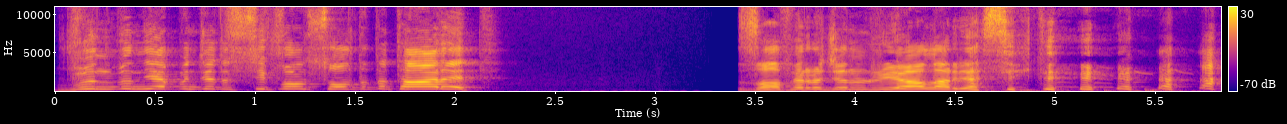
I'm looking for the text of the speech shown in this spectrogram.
Vın vın yapınca da sifon solda da taharet. Zafer Hoca'nın rüyalar ya siktir.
